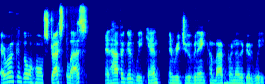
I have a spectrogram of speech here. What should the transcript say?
everyone can go home stressed less and have a good weekend and rejuvenate and come back for another good week.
